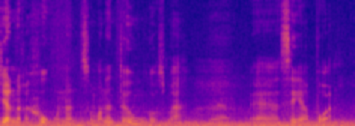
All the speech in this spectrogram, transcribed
generationen som man inte umgås med eh, ser på en.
